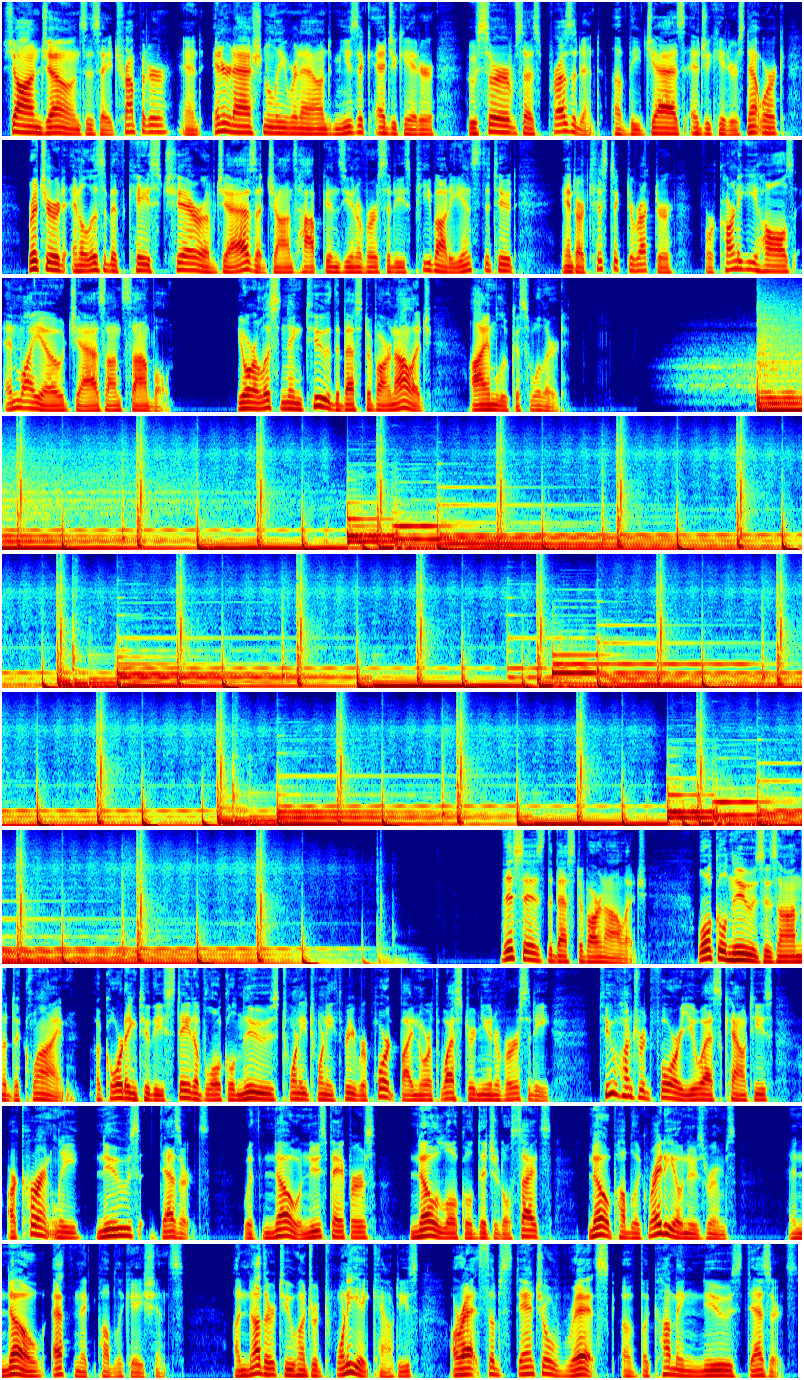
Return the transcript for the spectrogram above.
Sean Jones is a trumpeter and internationally renowned music educator who serves as president of the Jazz Educators Network Richard and Elizabeth Case Chair of Jazz at Johns Hopkins University's Peabody Institute, and Artistic Director for Carnegie Hall's NYO Jazz Ensemble. You're listening to The Best of Our Knowledge. I'm Lucas Willard. This is the best of our knowledge. Local news is on the decline. According to the State of Local News 2023 report by Northwestern University, 204 U.S. counties are currently news deserts, with no newspapers, no local digital sites, no public radio newsrooms, and no ethnic publications. Another 228 counties are at substantial risk of becoming news deserts.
